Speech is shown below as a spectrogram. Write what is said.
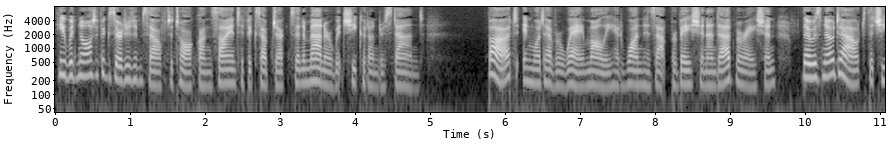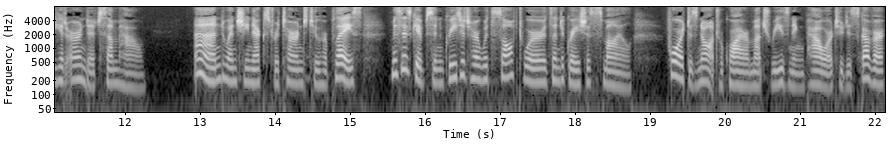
he would not have exerted himself to talk on scientific subjects in a manner which she could understand. But in whatever way Molly had won his approbation and admiration, there was no doubt that she had earned it somehow. And when she next returned to her place, Mrs. Gibson greeted her with soft words and a gracious smile for it does not require much reasoning power to discover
